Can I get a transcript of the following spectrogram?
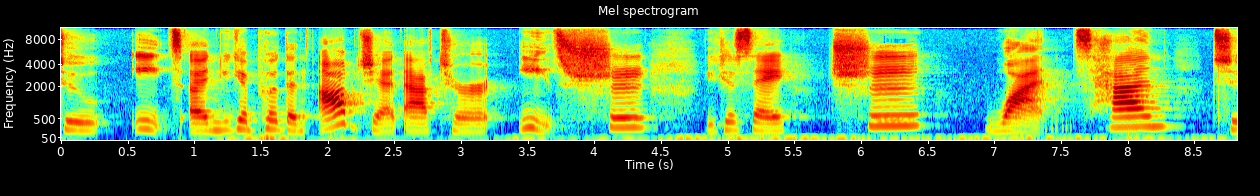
to eat, and you can put an object after eat 吃. You can say 吃晚餐 to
